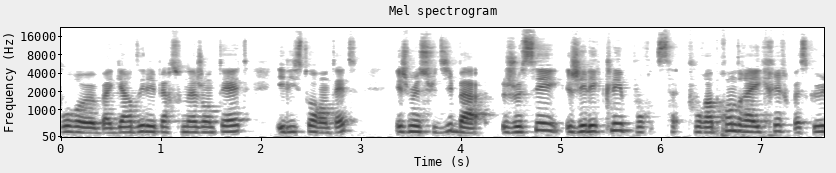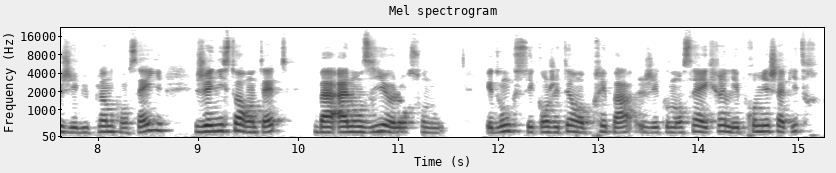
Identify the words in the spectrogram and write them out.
pour euh, bah, garder les personnages en tête et l'histoire en tête. Et je me suis dit, bah, je sais, j'ai les clés pour, pour apprendre à écrire parce que j'ai lu plein de conseils. J'ai une histoire en tête bah allons-y, euh, lançons-nous. Et donc, c'est quand j'étais en prépa, j'ai commencé à écrire les premiers chapitres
